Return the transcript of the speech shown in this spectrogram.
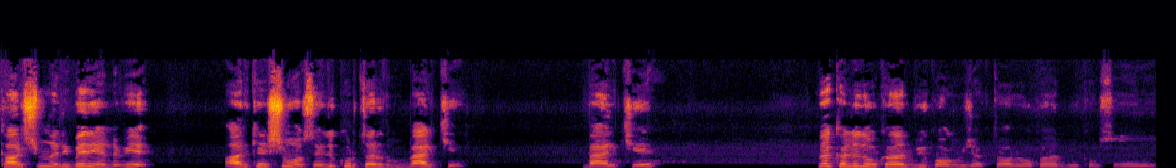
karşımda Ribery bir arkadaşım olsaydı kurtarırdım belki. Belki. Ve kale de o kadar büyük olmayacaktı abi. O kadar büyük olsa yani.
